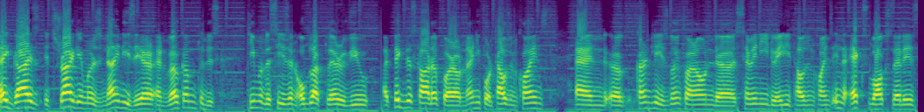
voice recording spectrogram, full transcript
Hey guys, it's Straya Gamers 90s here and welcome to this Team of the Season Oblak player review. I picked this card up for around 94,000 coins and uh, currently he's going for around uh, 70 to 80,000 coins in the Xbox that is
